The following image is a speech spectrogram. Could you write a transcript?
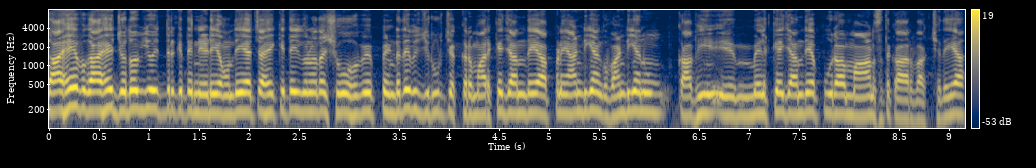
ਗਾਹੇ ਵਗਾਹੇ ਜਦੋਂ ਵੀ ਉਹ ਇੱਧਰ ਕਿਤੇ ਨੇੜੇ ਆਉਂਦੇ ਆ ਚਾਹੇ ਕਿਤੇ ਵੀ ਉਹਨਾਂ ਦਾ ਸ਼ੋਅ ਹੋਵੇ ਪਿੰਡ ਦੇ ਵਿੱਚ ਜ਼ਰੂਰ ਚੱਕਰ ਮਾਰ ਕੇ ਜਾਂਦੇ ਆ ਆਪਣੇ ਆਂਢੀਆਂ ਗਵਾਂਢੀਆਂ ਨੂੰ ਕਾਫੀ ਮਿਲ ਕੇ ਜਾਂਦੇ ਆ ਪੂਰਾ ਮਾਣ ਸਤਿਕਾਰ ਬਖਸ਼ਦੇ ਆ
